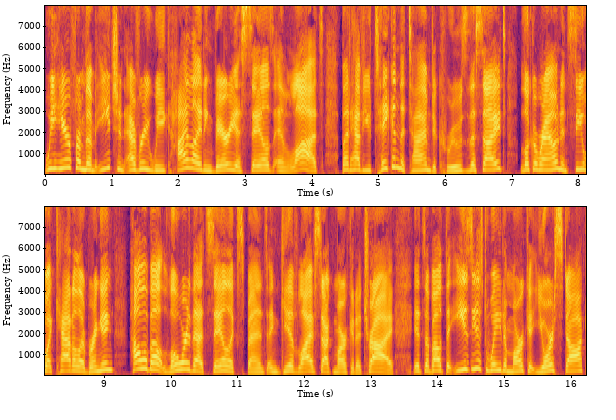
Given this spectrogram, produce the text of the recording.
We hear from them each and every week highlighting various sales and lots, but have you taken the time to cruise the site, look around and see what cattle are bringing? How about lower that sale expense and give Livestock Market a try? It's about the easiest way to market your stock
